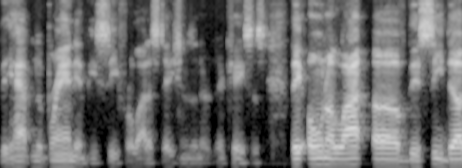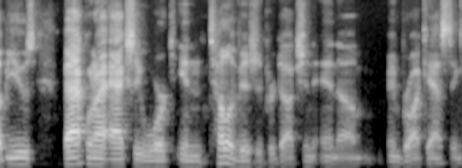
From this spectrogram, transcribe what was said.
they happen to brand NBC for a lot of stations in their, their cases. They own a lot of the CWs. Back when I actually worked in television production and um, in broadcasting,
